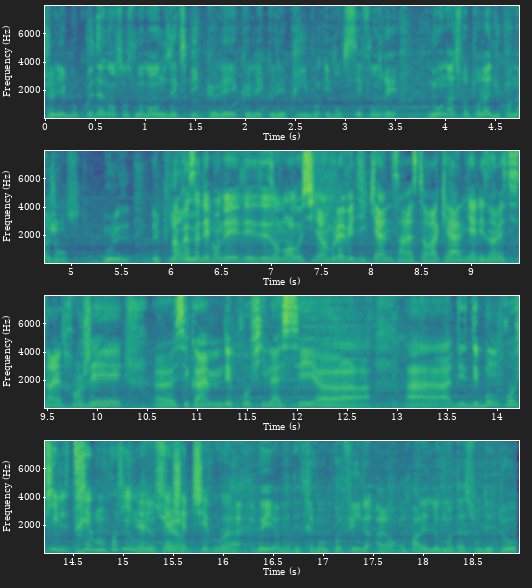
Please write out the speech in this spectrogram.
je lis beaucoup d'annonces en ce moment, on nous explique que les, que les, que les prix ils vont, ils vont s'effondrer. Nous, on a ce retour-là du coup en agence. Nous, les, les clients... Après, nous- ça dépend des, des- des endroits aussi. hein. Vous l'avez dit, Cannes, ça restera Cannes. Il y a les investisseurs étrangers. Euh, c'est quand même des profils assez. euh, des, des bons profils, très bons profils même Bien qui sûr. achètent chez vous. euh. Bah, oui, on a des très bons profils. Alors, on parlait de l'augmentation des taux.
